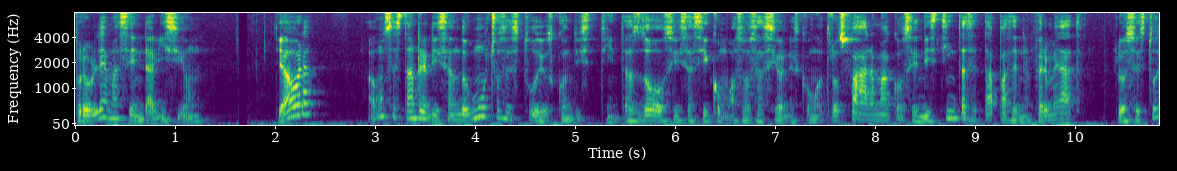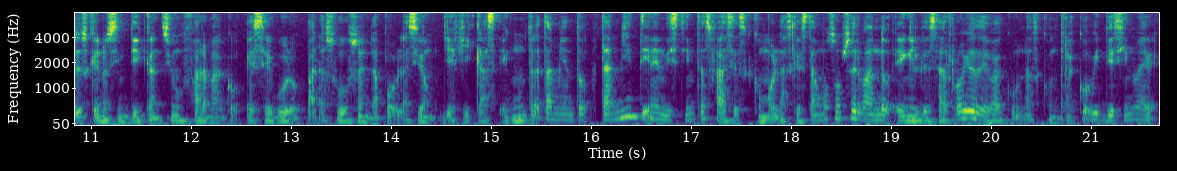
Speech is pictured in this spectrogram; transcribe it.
problemas en la visión. Y ahora, aún se están realizando muchos estudios con distintas dosis, así como asociaciones con otros fármacos en distintas etapas de la enfermedad. Los estudios que nos indican si un fármaco es seguro para su uso en la población y eficaz en un tratamiento también tienen distintas fases como las que estamos observando en el desarrollo de vacunas contra COVID-19.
